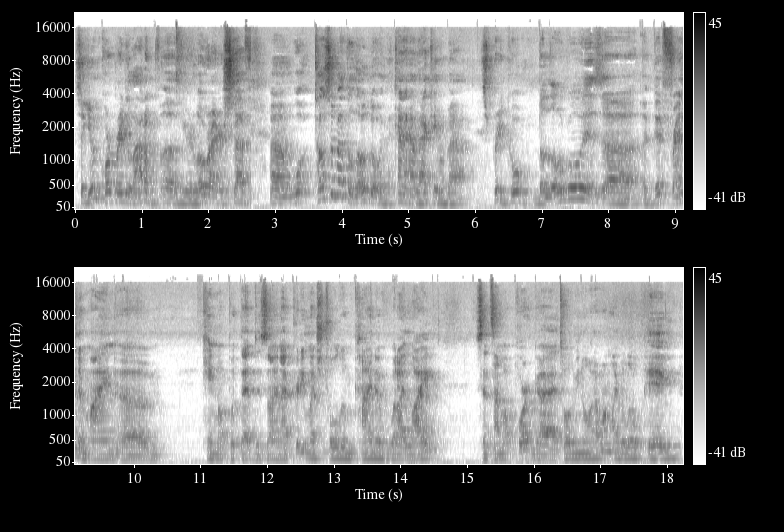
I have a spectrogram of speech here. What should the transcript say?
So you incorporated a lot of uh, your lowrider stuff. Um, well, tell us about the logo and kind of how that came about. It's pretty cool. The logo is uh, a good friend of mine um, came up with that design. I pretty much told him kind of what I liked since I'm a pork guy, I told him, you know what, I want like a little pig,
